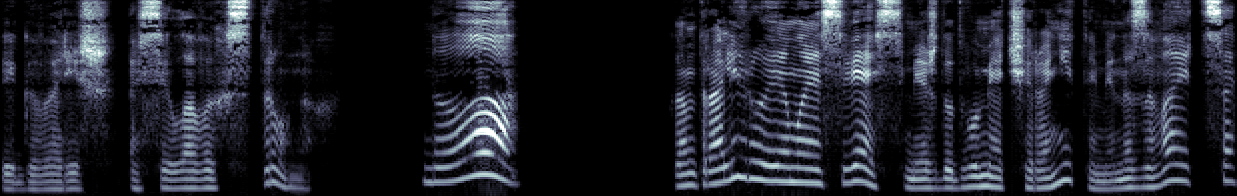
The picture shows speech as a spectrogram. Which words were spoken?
Ты говоришь о силовых струнах? Да. Контролируемая связь между двумя чаронитами называется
